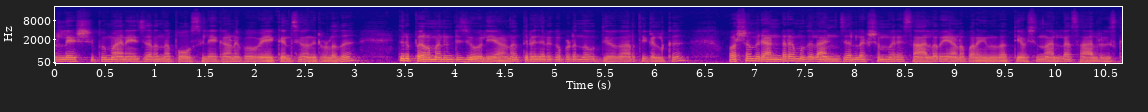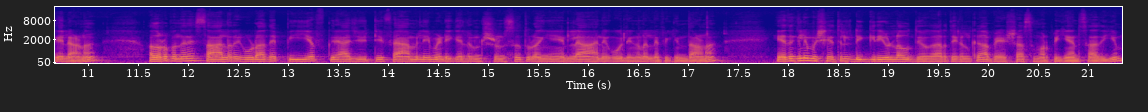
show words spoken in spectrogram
റിലേഷൻഷിപ്പ് മാനേജർ എന്ന പോസ്റ്റിലേക്കാണ് ഇപ്പോൾ വേക്കൻസി വന്നിട്ടുള്ളത്. ഇതൊരു പെർമനന്റ് ജോലിയാണ്. തിരഞ്ഞെടുക്കപ്പെടുന്ന ഉദ്യോഗാർത്ഥികൾക്ക് വർഷം രണ്ടര മുതൽ അഞ്ചര ലക്ഷം വരെ സാലറിയാണ് പറയുന്നത്. അത്യാവശ്യം നല്ല സാലറി സ്കെയിലാണ് അതോടൊപ്പം തന്നെ സാലറി കൂടാതെ P F gratuity family medical insurance തുടങ്ങിയ എല്ലാ ആനുകൂല്യങ്ങളും ലഭിക്കുന്നതാണ്. ഏതെങ്കിലും വിഷയത്തിൽ ഡിഗ്രിയുള്ള ഉദ്യോഗാർത്ഥികൾക്ക് അപേക്ഷ സമർപ്പിക്കാൻ സാധിക്കും.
